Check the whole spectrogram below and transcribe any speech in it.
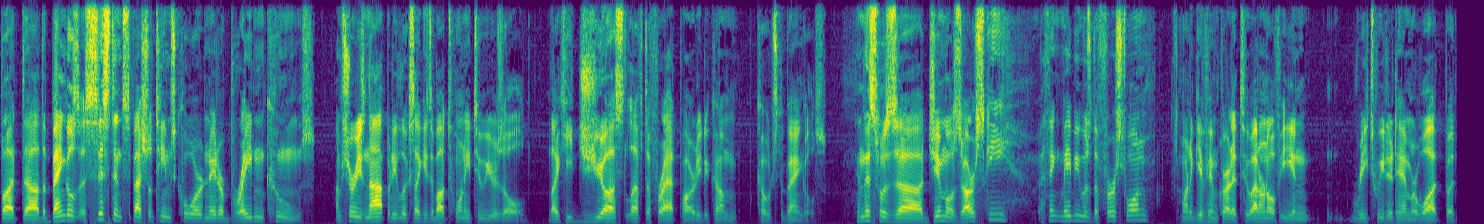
But uh, the Bengals' assistant special teams coordinator, Brayden Coombs, I'm sure he's not, but he looks like he's about 22 years old. Like he just left a frat party to come coach the Bengals. And this was uh, Jim Owczarski. I think maybe was the first one. I want to give him credit too. I don't know if Ian retweeted him or what, but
